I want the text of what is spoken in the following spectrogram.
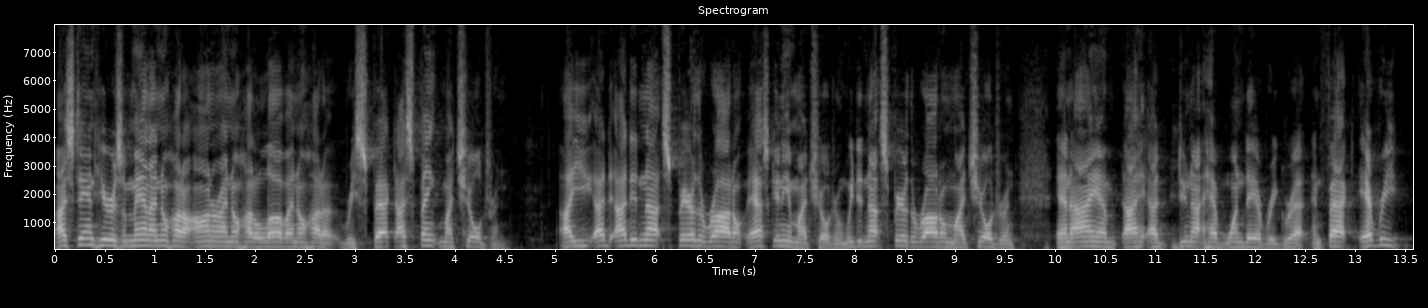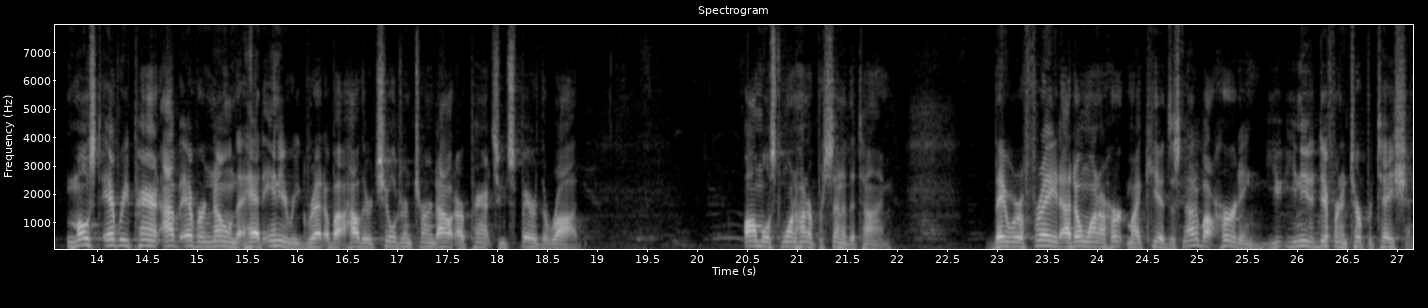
I stand here as a man. I know how to honor. I know how to love. I know how to respect. I spanked my children. I, I, I, did not spare the rod. Ask any of my children. We did not spare the rod on my children, and I am. I, I do not have one day of regret. In fact, every most every parent I've ever known that had any regret about how their children turned out are parents who spared the rod. Almost 100% of the time. They were afraid, I don't want to hurt my kids. It's not about hurting, you, you need a different interpretation.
